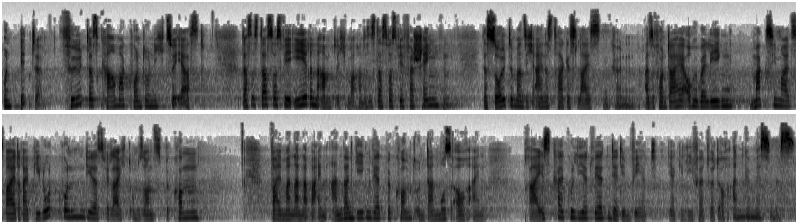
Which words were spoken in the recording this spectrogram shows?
Und bitte füllt das Karma-Konto nicht zuerst. Das ist das, was wir ehrenamtlich machen. Das ist das, was wir verschenken. Das sollte man sich eines Tages leisten können. Also von daher auch überlegen, maximal zwei, drei Pilotkunden, die das vielleicht umsonst bekommen, weil man dann aber einen anderen Gegenwert bekommt und dann muss auch ein Preis kalkuliert werden, der dem Wert, der geliefert wird, auch angemessen ist.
